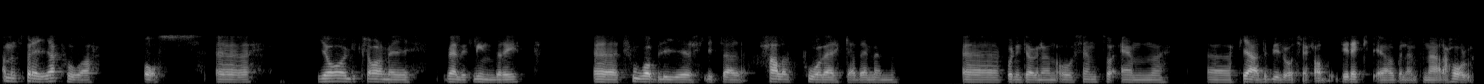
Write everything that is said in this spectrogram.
ja men spraya på oss. Eh, jag klarar mig väldigt lindrigt. Eh, två blir lite så här halvt påverkade men eh, får inte ögonen och sen så en eh, fjärde blir då träffad direkt i ögonen på nära håll.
